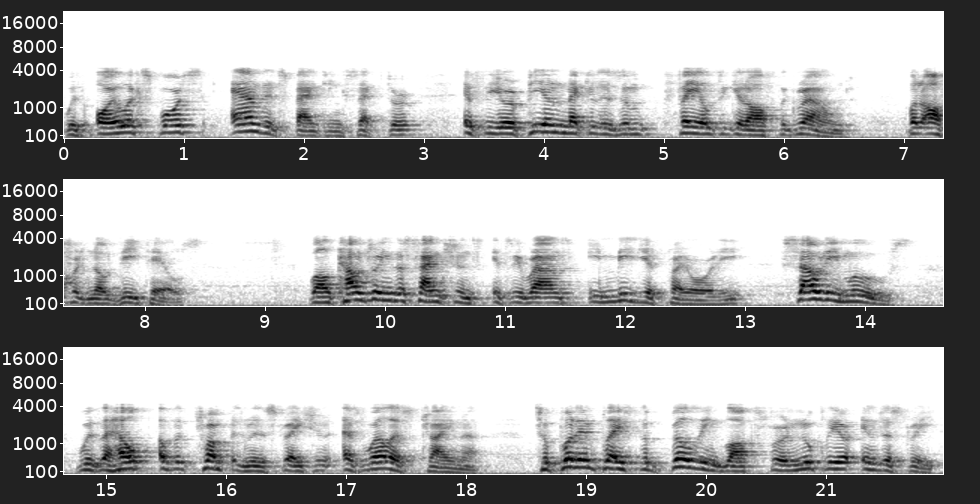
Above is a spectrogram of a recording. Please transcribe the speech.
with oil exports and its banking sector if the European mechanism failed to get off the ground, but offered no details. While countering the sanctions is Iran's immediate priority, Saudi moves, with the help of the Trump administration as well as China, to put in place the building blocks for a nuclear industry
